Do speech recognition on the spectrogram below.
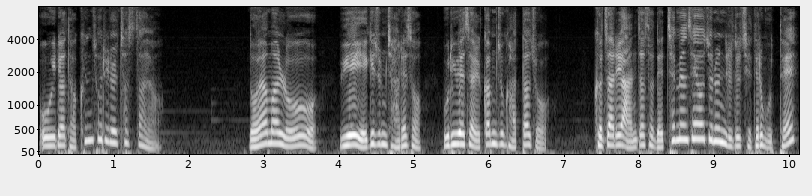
오히려 더 큰 소리를 쳤어요. 너야말로 위에 얘기 좀 잘해서 우리 회사 일감 좀 갖다 줘. 그 자리에 앉아서 내 체면 세워주는 일도 제대로 못해?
